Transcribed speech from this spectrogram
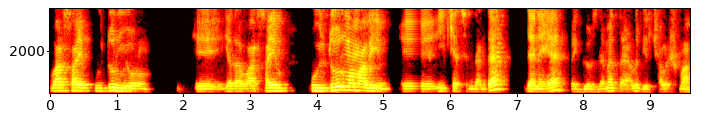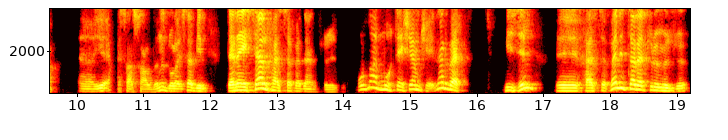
varsayım uydurmuyorum e, ya da varsayım uydurmamalıyım e, ilkesinden de deneye ve gözleme dayalı bir çalışmayı esas aldığını, dolayısıyla bir deneysel felsefeden söz ediyor. Bunlar muhteşem şeyler ve bizim e, felsefe literatürümüzü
